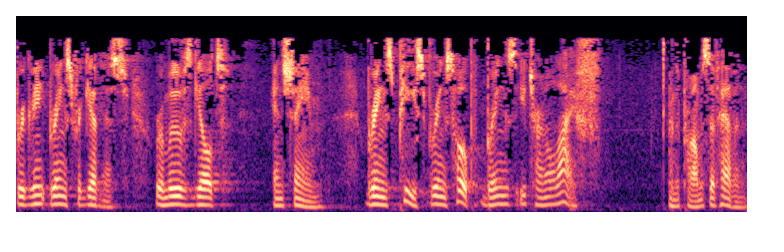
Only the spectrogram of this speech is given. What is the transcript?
brings forgiveness, removes guilt and shame, brings peace, brings hope, brings eternal life and the promise of heaven.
